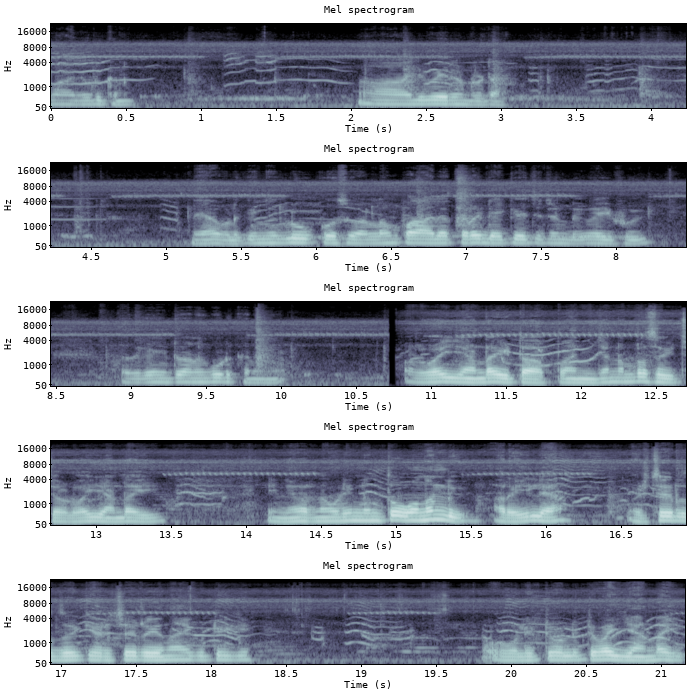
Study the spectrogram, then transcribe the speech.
പാൽ കൊടുക്കണം. നാല് പേരുണ്ട് കേട്ടാ. അവൾക്ക് ഇനി ഗ്ലൂക്കോസ് വെള്ളം പാലൊക്കെ റെഡിയാക്കി വെച്ചിട്ടുണ്ട് വൈഫ്. അത് കഴിഞ്ഞിട്ട് വേണം കൊടുക്കണം അവൾ വയ്യാണ്ടായിട്ടാ. അപ്പം അഞ്ചെണ്ണം പ്രസവിച്ചു. അവൾ വയ്യാണ്ടായി. ഇനി പറഞ്ഞ കൂടി ഇന്നും തോന്നുന്നുണ്ട്. അറിയില്ല. ഒരു ചെറുത് വയ്ക്കുക ഒരു ചെറിയ നായ്ക്കുട്ടിക്ക്. ഓളിട്ട് ഓളിട്ട് വയ്യാണ്ടായി.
